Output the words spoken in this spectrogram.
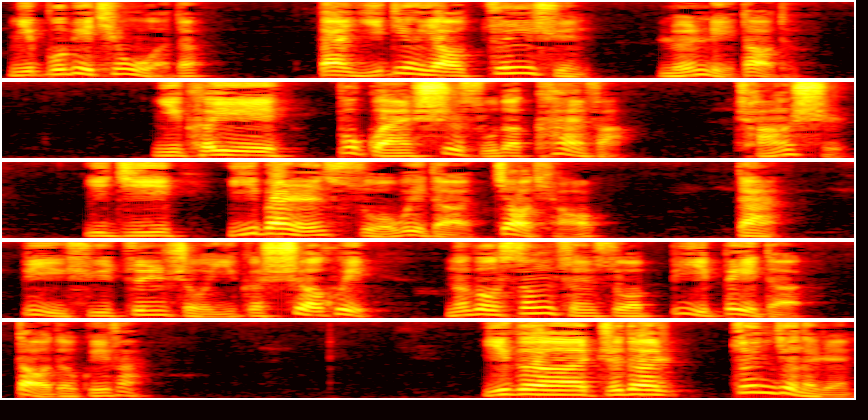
你不必听我的。但一定要遵循伦理道德。你可以不管世俗的看法、常识以及一般人所谓的教条，但必须遵守一个社会能够生存所必备的道德规范。一个值得尊敬的人，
